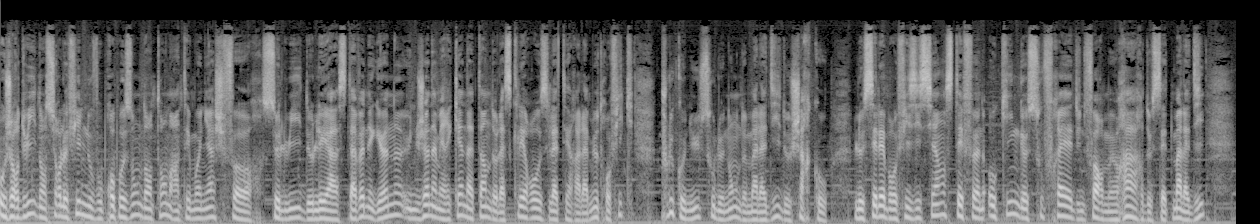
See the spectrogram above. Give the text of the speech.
Aujourd'hui, dans Sur le fil, nous vous proposons d'entendre un témoignage fort, celui de Léa Stavenhagen, une jeune américaine atteinte de la sclérose latérale amyotrophique, plus connue sous le nom de maladie de Charcot. Le célèbre physicien Stephen Hawking souffrait d'une forme rare de cette maladie.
